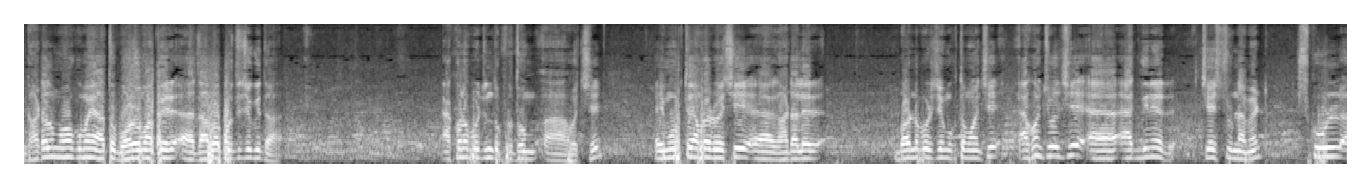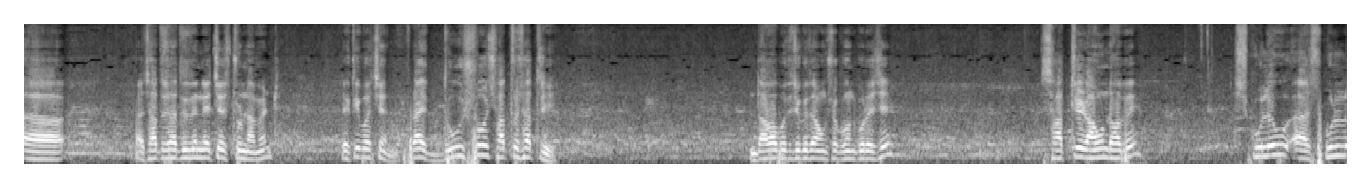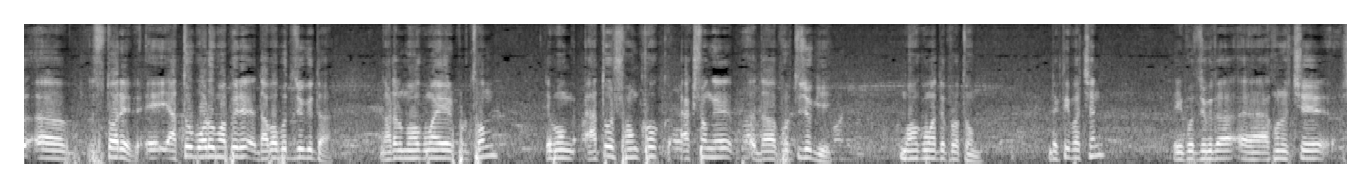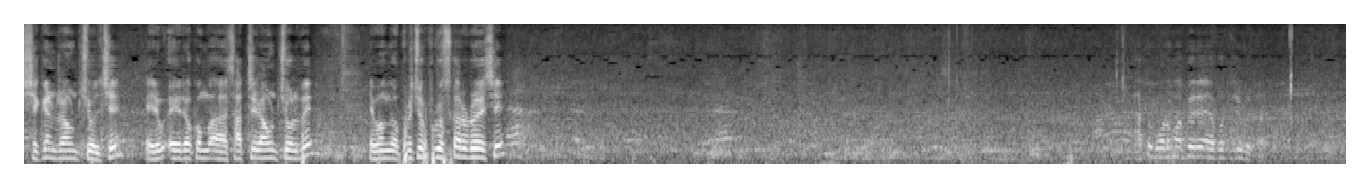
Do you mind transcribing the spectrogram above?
ঘাটাল মহকুমায় এত বড় মাপের দাবা প্রতিযোগিতা এখনও পর্যন্ত প্রথম হচ্ছে। এই মুহূর্তে আমরা রয়েছি ঘাটালের বর্ণপরিচয় মুক্ত মঞ্চে। এখন চলছে একদিনের চেস টুর্নামেন্ট, স্কুল ছাত্রছাত্রীদের নিয়ে চেস টুর্নামেন্ট। দেখতে পাচ্ছেন, প্রায় দুশো ছাত্রছাত্রী দাবা প্রতিযোগিতায় অংশগ্রহণ করেছে। সাতটি রাউন্ড হবে। স্কুলেও স্কুল স্তরের এত বড় মাপের দাবা প্রতিযোগিতা ঘাটাল মহকুমায় এর প্রথম এবং এত সংখ্যক একসঙ্গে প্রতিযোগী মহকুমাতে প্রথম। দেখতেই পাচ্ছেন? এই প্রতিযোগিতা এখন হচ্ছে সেকেন্ড রাউন্ড চলছে। এর- এরকম সাতটি রাউন্ড চলবে এবং প্রচুর পুরস্কারও রয়েছে। এত বড় মাপের প্রতিযোগিতা।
